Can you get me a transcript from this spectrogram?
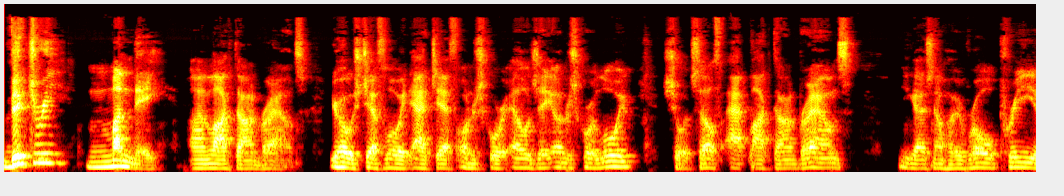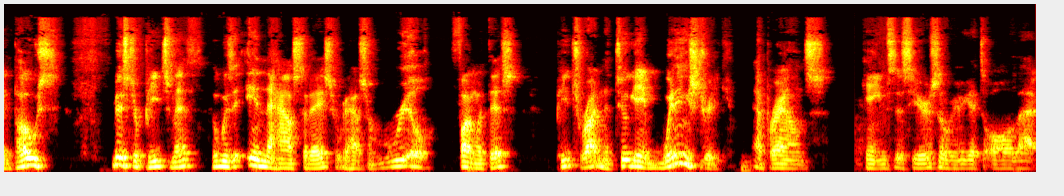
Victory Monday on Locked On Browns. Your host, Jeff Lloyd, at Jeff underscore LJ underscore Lloyd. Show itself at Locked On Browns. You guys know how to roll pre and post. Mr. Pete Smith, who was in the house today, so we're going to have some real fun with this. Pete's riding a two game winning streak at Browns games this year, so we're going to get to all of that.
